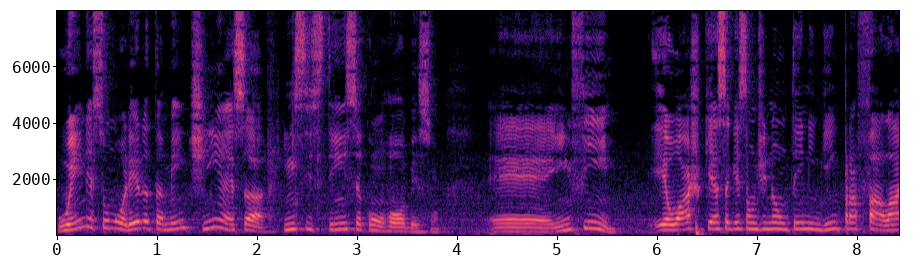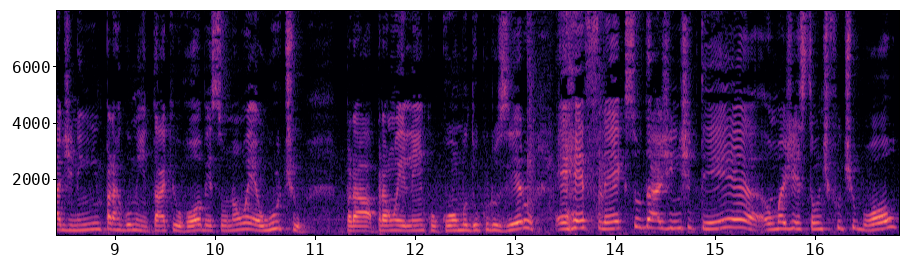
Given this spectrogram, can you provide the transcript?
O Enderson Moreira também tinha essa insistência com o Robson. É, enfim, eu acho que essa questão de não ter ninguém para falar, de ninguém para argumentar que o Robson não é útil para um elenco como o do Cruzeiro é reflexo da gente ter uma gestão de futebol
